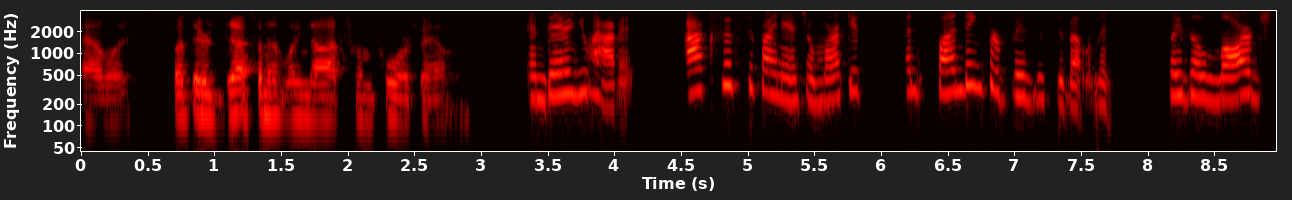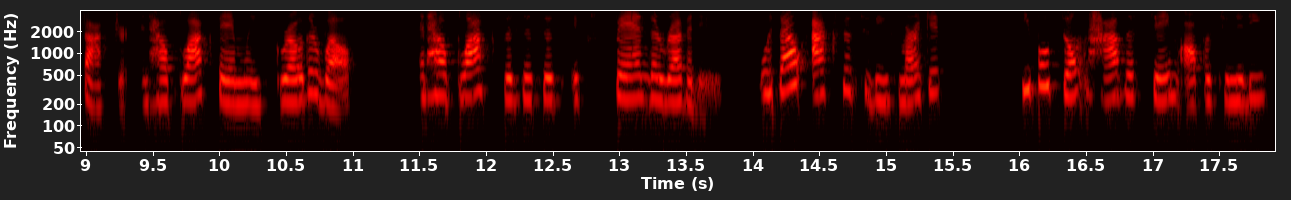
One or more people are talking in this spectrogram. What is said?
families, but they're definitely not from poor families. And there you have it. Access to financial markets and funding for business development plays a large factor in how Black families grow their wealth and how Black businesses expand their revenues. Without access to these markets, people don't have the same opportunities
